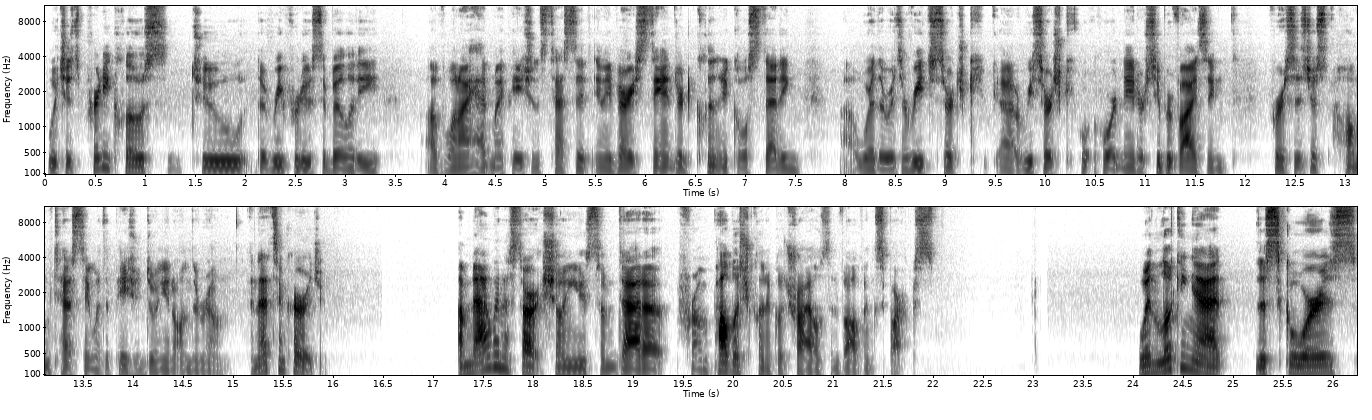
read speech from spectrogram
which is pretty close to the reproducibility of when I had my patients tested in a very standard clinical setting uh, where there was a research uh, research co coordinator supervising versus just home testing with the patient doing it on their own. And that's encouraging. I'm now going to start showing you some data from published clinical trials involving SPARCS. When looking at the scores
